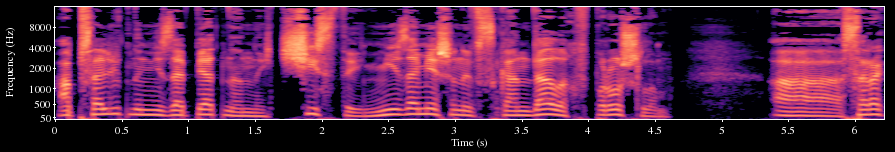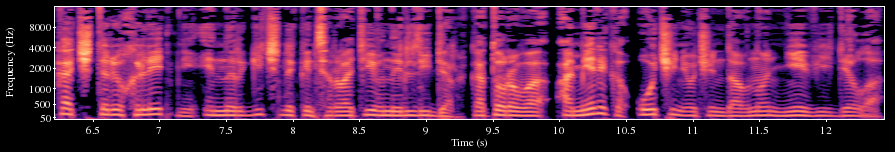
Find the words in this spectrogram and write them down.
абсолютно незапятнанный, чистый, не замешанный в скандалах в прошлом 44-летний а, энергичный консервативный лидер, которого Америка очень-очень давно не видела.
